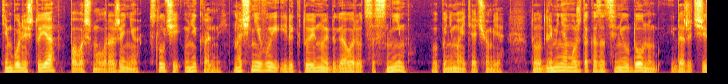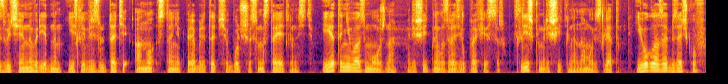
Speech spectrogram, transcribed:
Тем более, что я, по вашему выражению, случай уникальный. Начни вы или кто иной договариваться с ним, вы понимаете, о чем я, то для меня может оказаться неудобным и даже чрезвычайно вредным, если в результате оно станет приобретать все большую самостоятельность. И это невозможно, решительно возразил профессор. Слишком решительно, на мой взгляд. Его глаза без очков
